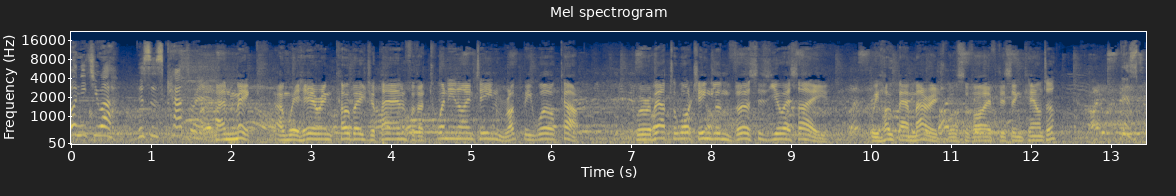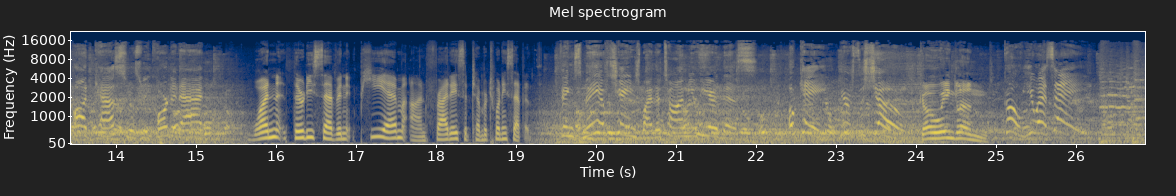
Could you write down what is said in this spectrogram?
Konnichiwa. This is Catherine. And Mick, and we're here in Kobe, Japan for the 2019 Rugby World Cup. We're about to watch England versus USA. We hope our marriage will survive this encounter. This podcast was recorded at 1:37 p.m. on Friday, September 27th. Things may have changed by the time you hear this. Okay, here's the show. Go England! Go USA!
